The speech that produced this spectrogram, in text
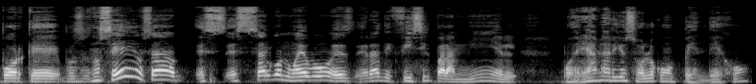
Porque, pues, no sé, o sea, es, es algo nuevo, es, era difícil para mí el, ¿podría hablar yo solo como pendejo?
